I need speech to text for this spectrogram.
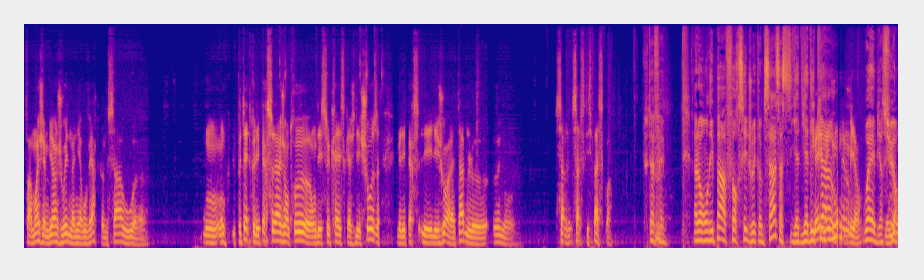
Enfin, moi, j'aime bien jouer de manière ouverte comme ça, où peut-être que les personnages entre eux ont des secrets, se cachent des choses, mais les, les, joueurs à la table, eux, savent, ce qui se passe, quoi. Tout à fait. Alors on n'est pas forcé de jouer comme ça. Ça, il y a, y a, des cas. Mais nous on aime bien. Ouais, bien sûr.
